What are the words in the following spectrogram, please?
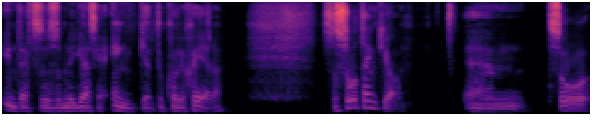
inte eftersom det är ganska enkelt att korrigera. Så så tänker jag. Um, så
